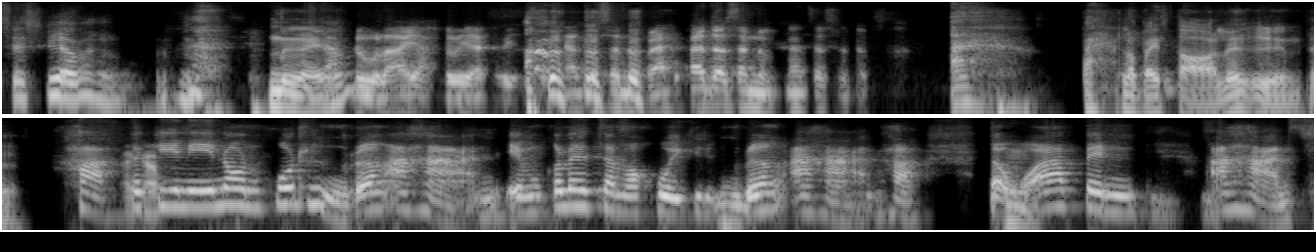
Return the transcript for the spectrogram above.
เชื่อๆบ้างเหนื่อยอยากดูแล้วอยากดูอยากดูน่าจะสนุกไหมน่าจะสนุกน่าจะสนุกอะไปเราไปต่อเรื่องอื่นเถอะค่ะนะครับตะกี้นี้นนท์พูดถึงเรื่องอาหาร เอ็มก็เลยจะมาคุยถึงเรื่องอาหารค่ะ แต่ว่าเป็นอาหารช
